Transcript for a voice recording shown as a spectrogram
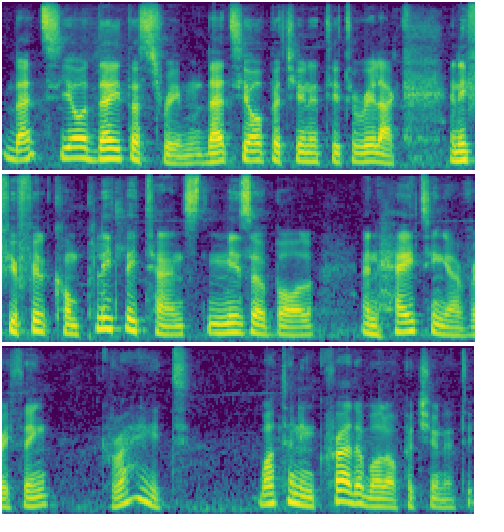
that's your data stream. That's your opportunity to relax. And if you feel completely tensed, miserable, and hating everything, great. What an incredible opportunity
